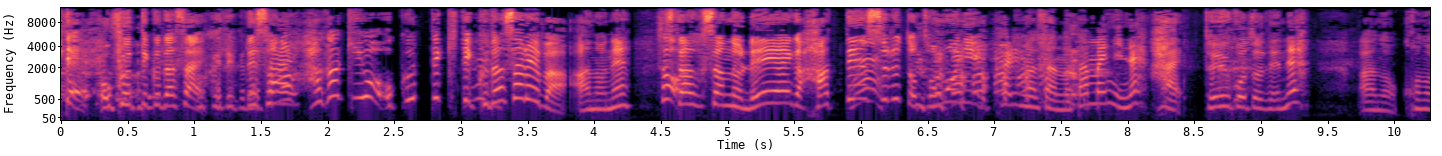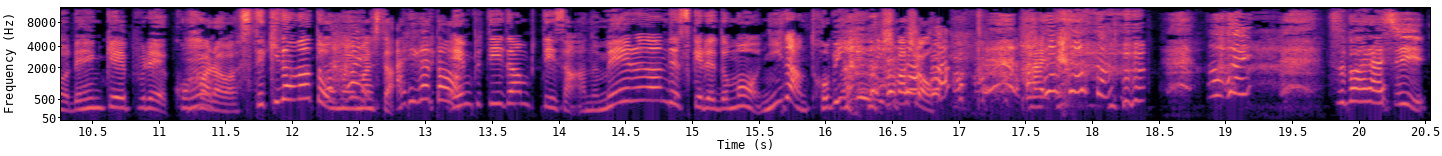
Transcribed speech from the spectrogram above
いて送ってください。送ってくださいで、そのはがきを送ってくだされば、あのね、スタッフさんの恋愛が発展するとともに、カリナさんのためにね。はい。ということでね、あの、この連携プレイ、小原は素敵だなと思いました。ありがとうエンプティダンプティさん、あの、メールなんですけれども、2段飛び級にしましょう。はい。素晴らし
